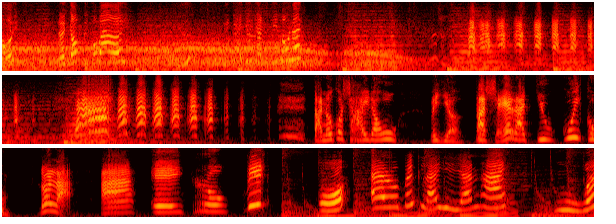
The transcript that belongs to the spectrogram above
nổi. Đợi con kìa cô ba ơi. Giữ Giữ nhà cho thành đi mau lên. Ta nói có sai đâu. Bây giờ ta sẽ ra chiêu cuối cùng. Đó là Aerobic. Ủa aerobic là gì vậy anh hai? Ngu quá.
